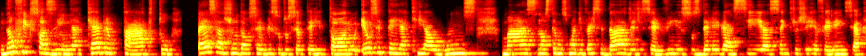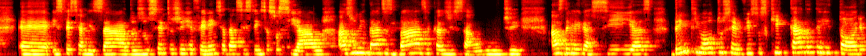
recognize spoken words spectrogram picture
não fique sozinha, quebre o pacto, peça ajuda ao serviço do seu território. Eu citei aqui alguns, mas nós temos uma diversidade de serviços, delegacias, centros de referência é, especializados, os centros de referência da assistência social, as unidades básicas de saúde, as delegacias, dentre outros serviços que cada território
